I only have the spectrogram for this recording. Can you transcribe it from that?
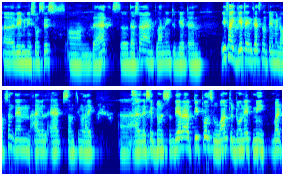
uh, revenue sources on that. So that's why I'm planning to get an. If I get an international payment option, then I will add something like uh, I will accept donations. There are people who want to donate me, but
